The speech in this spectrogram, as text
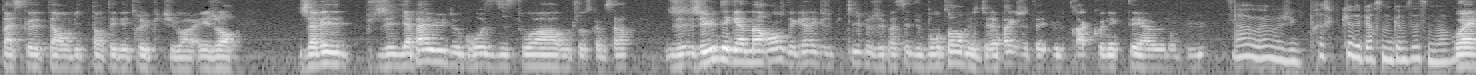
parce que t'as envie de tenter des trucs, tu vois. Et genre. Il n'y a pas eu de grosses histoires ou de choses comme ça. J'ai eu des gars marrants, des gars avec qui j'ai passé du bon temps, mais je dirais pas que j'étais ultra connecté à eux non plus. Ah ouais, moi j'ai eu presque que des personnes comme ça, c'est marrant. Ouais,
